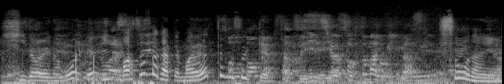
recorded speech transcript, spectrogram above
ひどいのもうえい松坂ってまだやってますっけ？一応ソフトバンクいますけどそうなんや。へ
